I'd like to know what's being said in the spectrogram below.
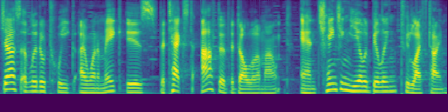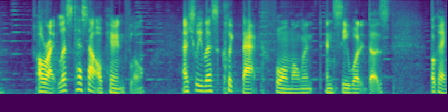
Just a little tweak I want to make is the text after the dollar amount and changing yearly billing to lifetime. Alright, let's test out our payment flow. Actually, let's click back for a moment and see what it does. Okay,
